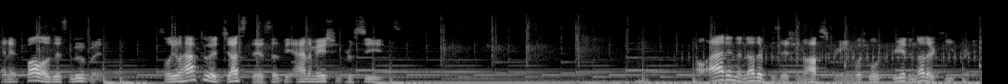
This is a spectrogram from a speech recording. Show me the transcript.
and it follows its movement, so you'll have to adjust this as the animation proceeds. I'll add in another position off screen, which will create another keyframe.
